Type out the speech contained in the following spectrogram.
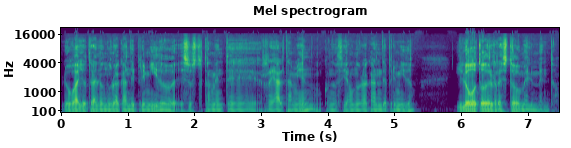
Luego hay otra de un huracán deprimido, eso es totalmente real también, conocí a un huracán deprimido. Y luego todo el resto me lo invento.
